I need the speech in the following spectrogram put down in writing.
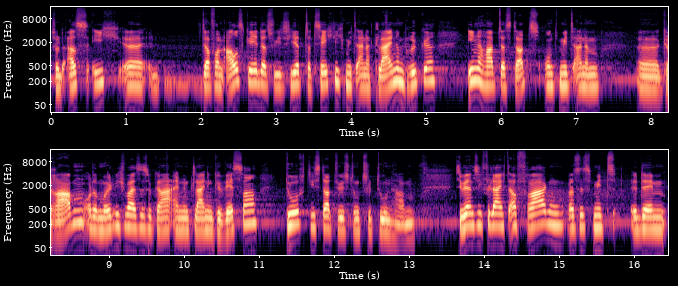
sodass ich äh, davon ausgehe, dass wir es hier tatsächlich mit einer kleinen Brücke innerhalb der Stadt und mit einem äh, Graben oder möglicherweise sogar einem kleinen Gewässer durch die Stadtwüstung zu tun haben. Sie werden sich vielleicht auch fragen, was es mit dem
